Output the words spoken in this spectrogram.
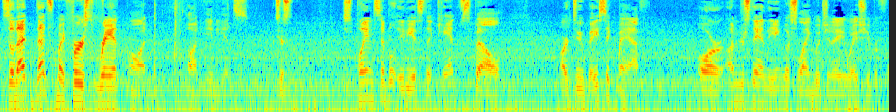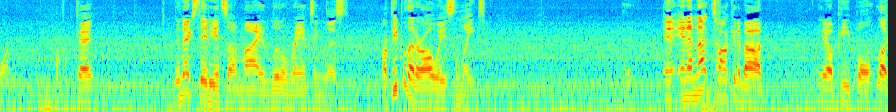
So that that's my first rant on on idiots. Just just plain and simple idiots that can't spell or do basic math or understand the English language in any way, shape, or form. Okay? The next idiots on my little ranting list are people that are always late. And, and I'm not talking about, you know, people, look,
